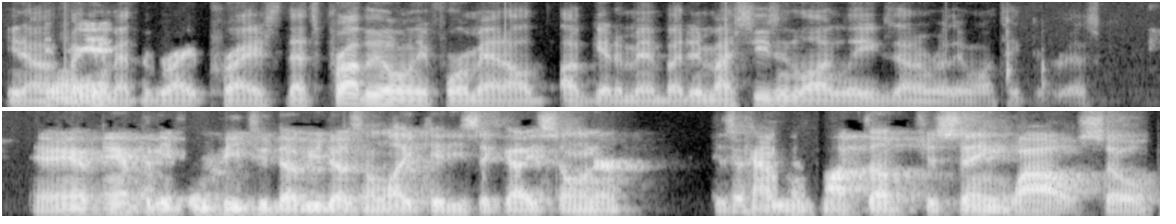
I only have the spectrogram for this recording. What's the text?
you know, if I get him at the right price, that's probably the only format I'll I'll get him in. But in my season long leagues, I don't really want to take the risk. Yeah, Anthony from P2W doesn't like it. He's a Guice owner. His comment popped up just saying "Wow," so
